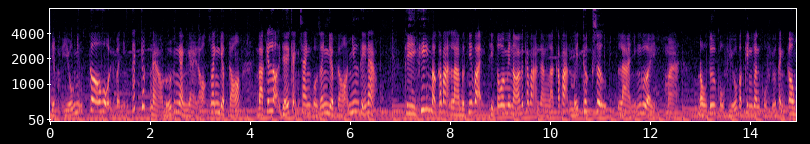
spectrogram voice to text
điểm yếu, những cơ hội và những thách thức nào đối với ngành nghề đó, doanh nghiệp đó? Và cái lợi thế cạnh tranh của doanh nghiệp đó như thế nào? Thì khi mà các bạn làm được như vậy thì tôi mới nói với các bạn rằng là các bạn mới thực sự là những người mà đầu tư cổ phiếu và kinh doanh cổ phiếu thành công.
